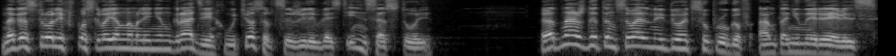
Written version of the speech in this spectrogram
На гастролях в послевоенном Ленинграде утесовцы жили в гостинице «Астория». Однажды танцевальный дуэт супругов Антонины Ревельс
